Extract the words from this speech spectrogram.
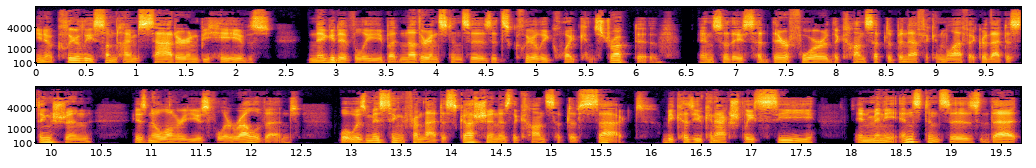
you know, clearly sometimes Saturn behaves negatively, but in other instances it's clearly quite constructive. And so they said, therefore, the concept of benefic and malefic or that distinction is no longer useful or relevant. What was missing from that discussion is the concept of sect, because you can actually see in many instances that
